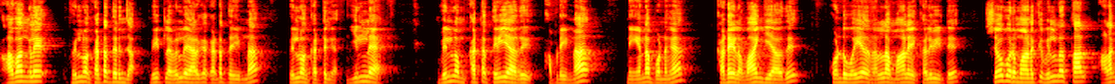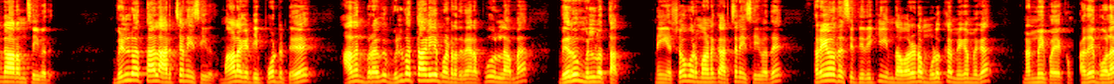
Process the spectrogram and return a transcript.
அவங்களே வில்வம் கட்ட தெரிஞ்சா வீட்டில் வில்வம் யாருக்கா கட்ட தெரியும்னா வில்வம் கட்டுங்க. இல்லை வில்வம் கட்ட தெரியாது அப்படின்னா நீங்கள் என்ன பண்ணுங்கள் கடையில் வாங்கியாவது கொண்டு போய் அதை நல்லா மாலையை கழுவிட்டு சிவபெருமானுக்கு வில்வத்தால் அலங்காரம் செய்வது. வில்வத்தால் அர்ச்சனை செய்வது. மாலை கட்டி போட்டுட்டு அதன் பிறகு வில்வத்தாலேயே பண்ணுறது வேறு பூ இல்லாமல் வெறும் வில்வத்தால். நீங்கள் சிவபெருமானுக்கு அர்ச்சனை செய்வது திரையோதசி திதிக்கு இந்த வருடம் முழுக்க மிக மிக நன்மை பயக்கும். அதே போல்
